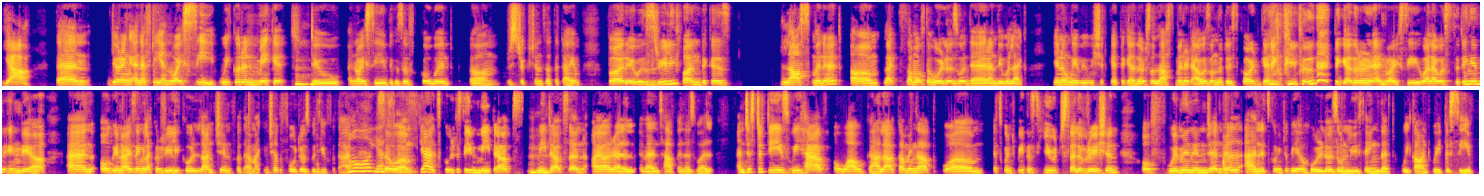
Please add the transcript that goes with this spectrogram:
yeah. Then during NFT NYC, we couldn't make it mm-hmm. to NYC because of COVID um, restrictions at the time. But it was really fun because last minute, um, like some of the holders were there and they were like, you know, maybe we should get together. So last minute, I was on the Discord getting people together in NYC while I was sitting in India and organizing like a really cool luncheon for them. I can share the photos with you for that. Oh, yes. So um, yeah, it's cool to see meetups, mm-hmm. meetups and IRL events happen as well. And just to tease, we have a WoW gala coming up. Um, it's going to be this huge celebration of women in general, and it's going to be a holders only thing that we can't wait to see.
